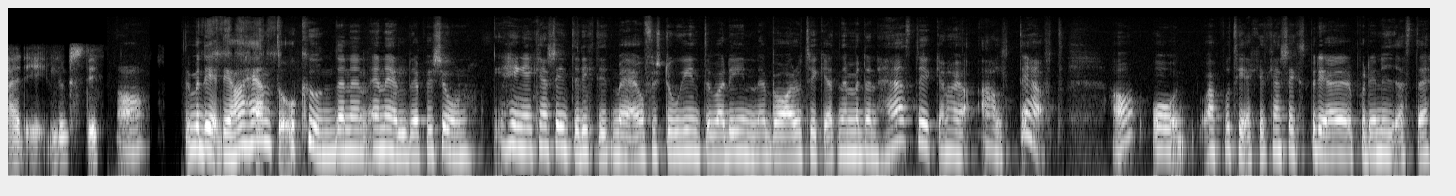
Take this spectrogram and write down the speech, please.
Nej, det är lustigt. Ja, men det, det har hänt och kunden, en, en äldre person, hänger kanske inte riktigt med och förstod inte vad det innebar och tycker att nej men den här styrkan har jag alltid haft. Ja, och apoteket kanske expedierar på det nyaste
